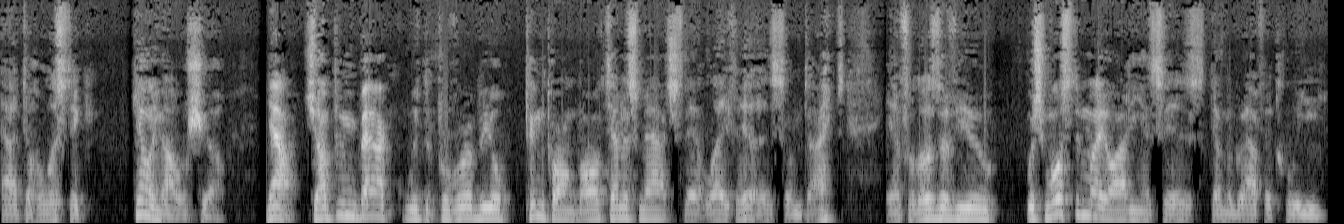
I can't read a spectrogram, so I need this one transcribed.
at the Holistic Healing Hour show. Now, jumping back with the proverbial ping pong ball tennis match that life is sometimes, and for those of you, which most of my audience is demographically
